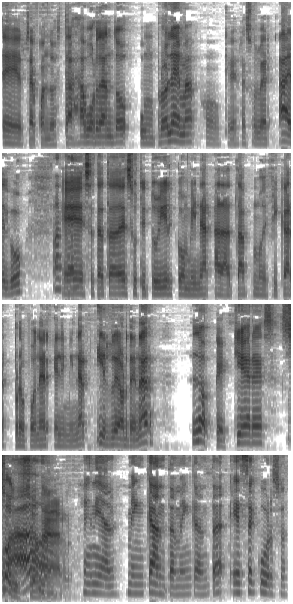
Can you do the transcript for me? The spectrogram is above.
eh, o sea, cuando estás abordando un problema o quieres resolver algo, eh, se trata de sustituir, combinar, adaptar, modificar, proponer, eliminar y reordenar lo que quieres solucionar. Wow, Genial, me encanta, me encanta ese curso.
